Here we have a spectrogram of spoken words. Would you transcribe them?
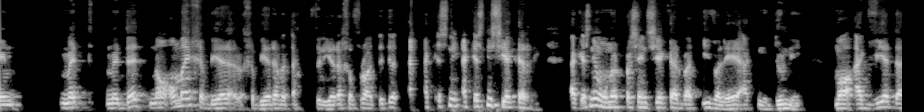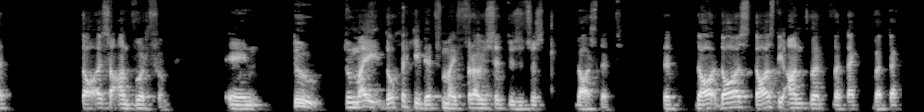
En met met dit na al my gebede gebede wat ek vir die Here gevra het, weet jy ek is nie ek is nie seker nie. Ek is nie 100% seker wat U wil hê ek moet doen nie, maar ek weet dat daar is 'n antwoord vir my. En toe toe my dogtertjie dit vir my vrou sê, toe dit soos daar's dit. Dit daar daar's daar's die antwoord wat ek wat ek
